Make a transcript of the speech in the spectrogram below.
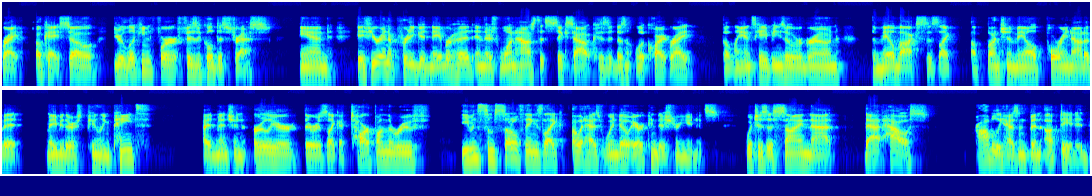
Right. Okay. So you're looking for physical distress. And if you're in a pretty good neighborhood and there's one house that sticks out because it doesn't look quite right, the landscaping's overgrown, the mailbox is like a bunch of mail pouring out of it. Maybe there's peeling paint. I had mentioned earlier there was like a tarp on the roof. Even some subtle things like, oh, it has window air conditioner units, which is a sign that that house probably hasn't been updated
